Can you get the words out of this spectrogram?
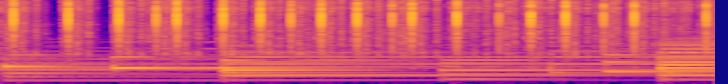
thank you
